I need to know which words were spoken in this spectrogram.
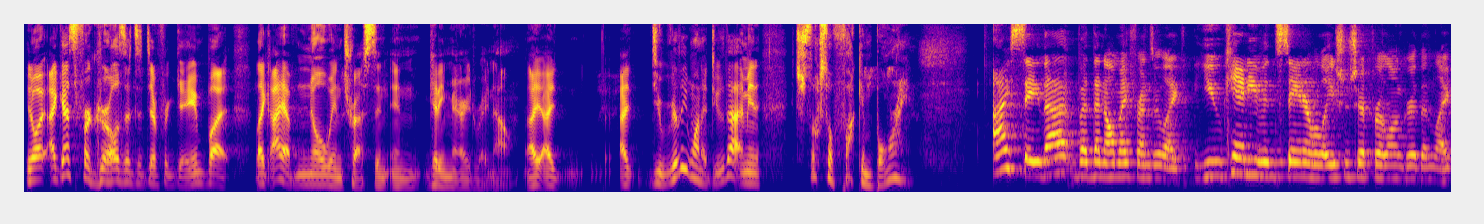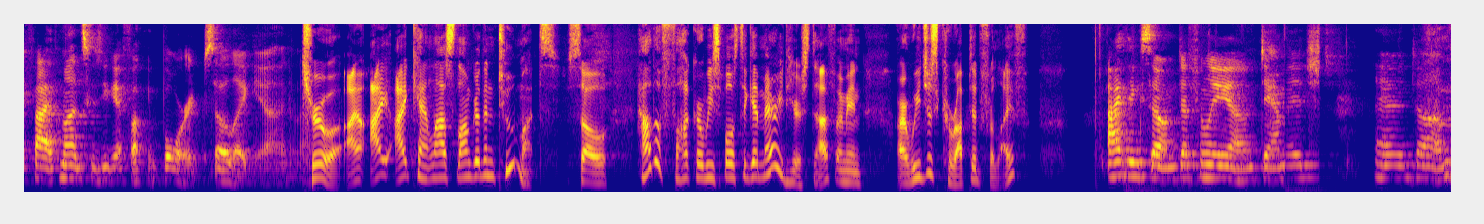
you know, I guess for girls it's a different game, but like I have no interest in in getting married right now. I I, I do you really want to do that? I mean, it just looks so fucking boring. I say that, but then all my friends are like, "You can't even stay in a relationship for longer than like five months because you get fucking bored." So like, yeah, I don't know. True. I, I I can't last longer than two months. So how the fuck are we supposed to get married here, Steph? I mean, are we just corrupted for life? I think so. I'm definitely um, damaged and um,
